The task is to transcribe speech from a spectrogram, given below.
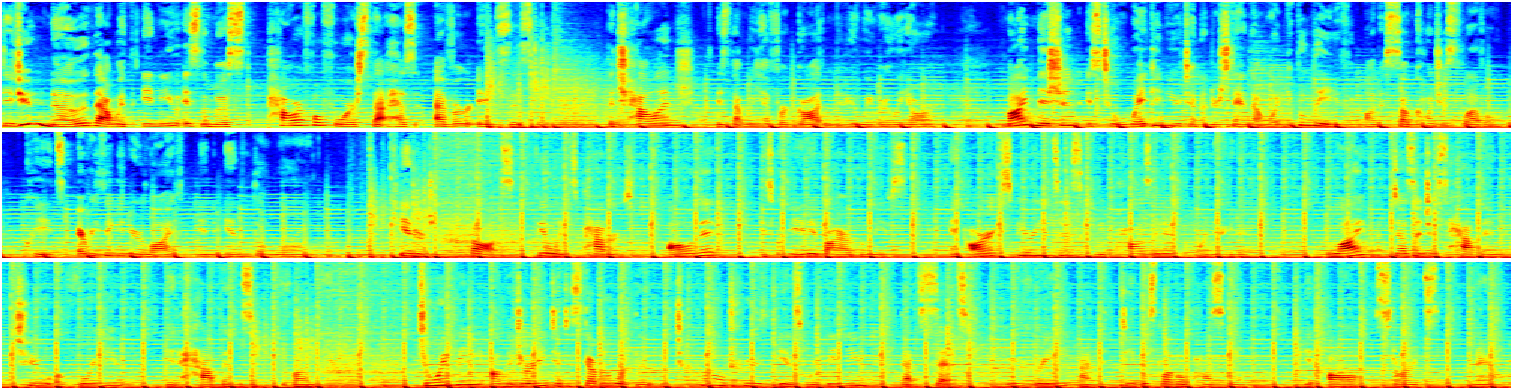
Did you know that within you is the most powerful force that has ever existed? The challenge is that we have forgotten who we really are. My mission is to awaken you to understand that what you believe on a subconscious level creates everything in your life and in the world. Energy, thoughts, feelings, patterns, all of it is created by our beliefs, and our experiences can be positive or negative. Life doesn't just happen to or for you, it happens from you. Join me on the journey to discover what the eternal truth is within you that sets you free at the deepest level possible. It all starts now.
